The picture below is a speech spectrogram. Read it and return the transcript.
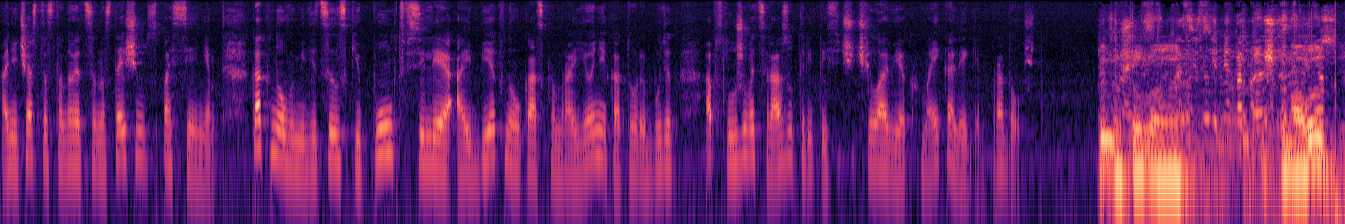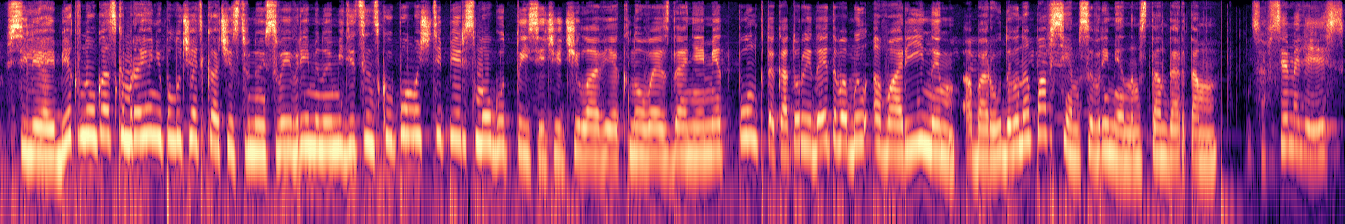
они часто становятся настоящим спасением. Как новый медицинский пункт в селе Айбек в Наукасском районе, который будет обслуживать сразу 3000 человек. Мои коллеги продолжат. В селе Айбек в Наугадском районе получать качественную и своевременную медицинскую помощь теперь смогут тысячи человек. Новое здание медпункта, который до этого был аварийным, оборудовано по всем современным стандартам. Совсем есть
